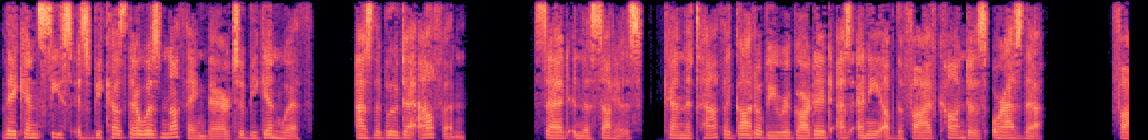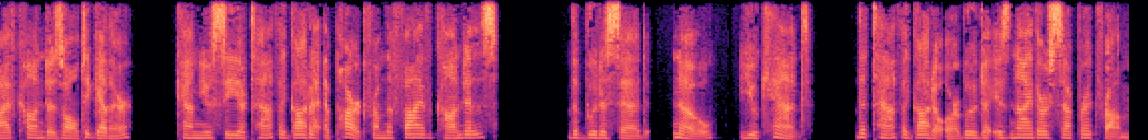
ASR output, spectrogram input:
they can cease is because there was nothing there to begin with. As the Buddha often said in the suttas, can the Tathagata be regarded as any of the five khandhas or as the five khandhas altogether? Can you see a Tathagata apart from the five khandhas? The Buddha said, No, you can't. The Tathagata or Buddha is neither separate from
